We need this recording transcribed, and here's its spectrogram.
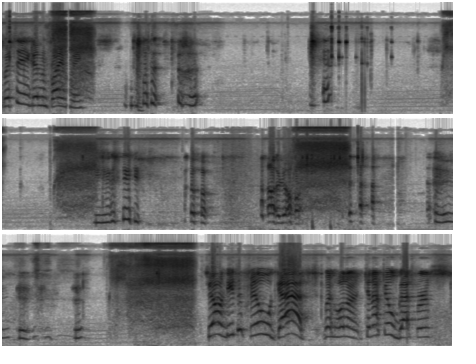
but they ain't gonna find me. oh no. John, need to fill with gas. Wait, hold on. Can I fill gas first?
